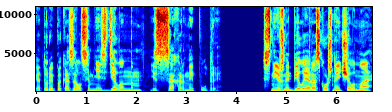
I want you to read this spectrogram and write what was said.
который показался мне сделанным из сахарной пудры. Снежно-белая роскошная челма,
